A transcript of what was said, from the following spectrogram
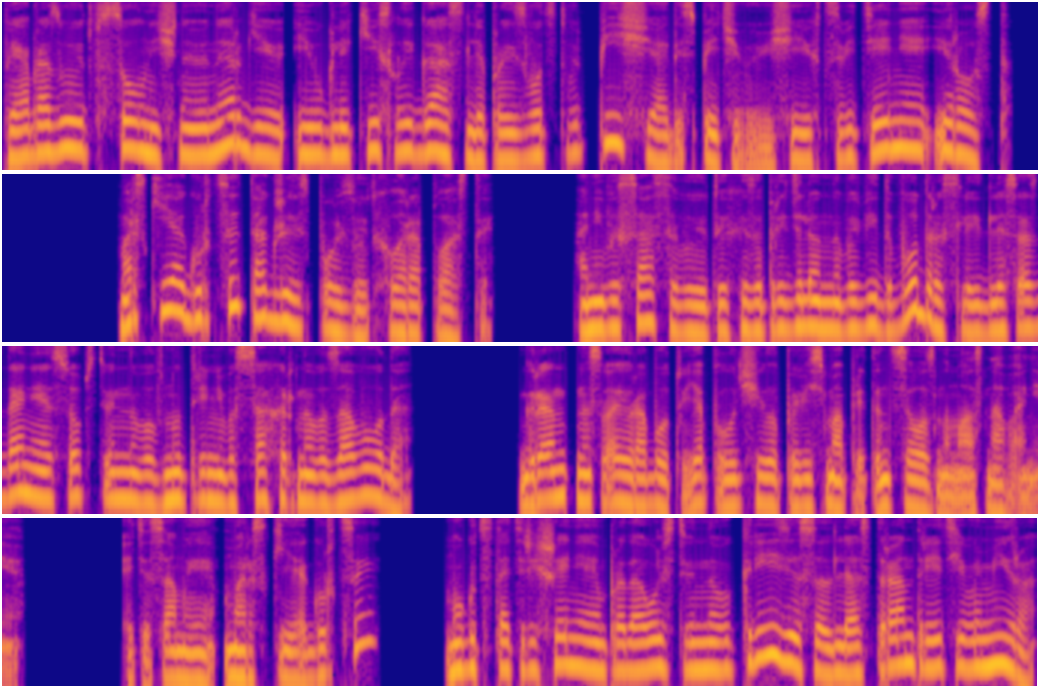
преобразуют в солнечную энергию и углекислый газ для производства пищи, обеспечивающей их цветение и рост. Морские огурцы также используют хлоропласты. Они высасывают их из определенного вида водорослей для создания собственного внутреннего сахарного завода. Грант на свою работу я получила по весьма претенциозному основанию. Эти самые морские огурцы могут стать решением продовольственного кризиса для стран третьего мира.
